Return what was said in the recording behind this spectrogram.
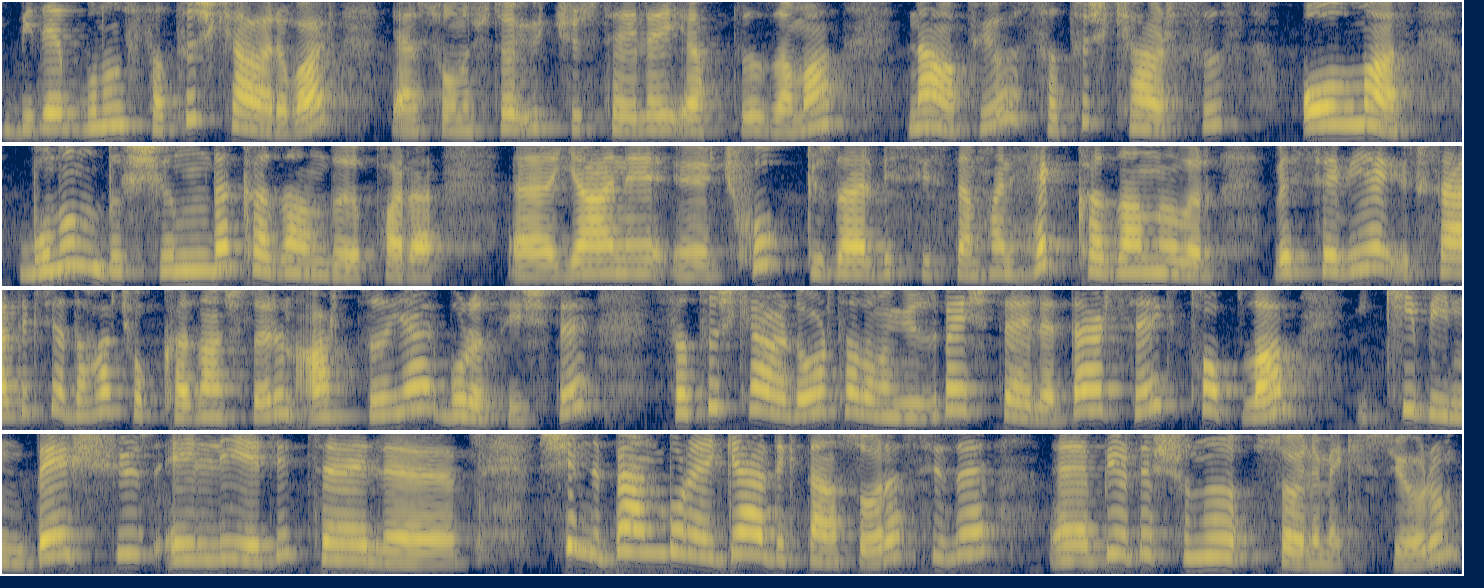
Bir de bunun satış karı var. Yani sonuçta 300 TL yaptığı zaman ne yapıyor? Satış karsız olmaz. Bunun dışında kazandığı para e, yani e, çok güzel bir sistem. Hani hep kazanılır ve seviye yükseldikçe daha çok kazançların arttığı yer burası işte. Satış karı ortalama 105 TL dersek toplam 2557 TL. Şimdi ben buraya geldikten sonra size e, bir de şunu söylemek istiyorum.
